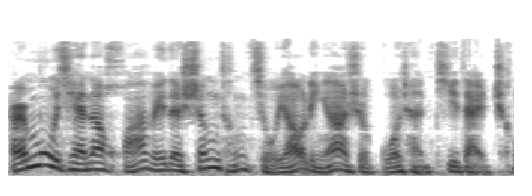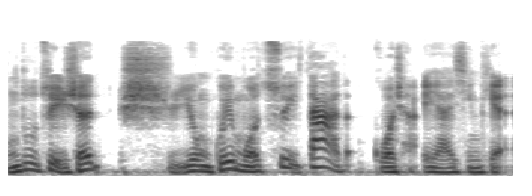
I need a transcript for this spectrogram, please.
而目前呢，华为的升腾九幺零啊，是国产替代程度最深、使用规模最大的国产 AI 芯片。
